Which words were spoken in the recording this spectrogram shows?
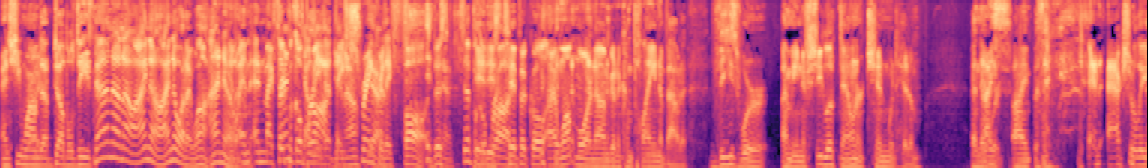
and she wound Right. up double D's. No, no, no. I know. I know what I want. I know. You And and my friends typical tell broad, me that they you know? shrink Yeah. or they fall. This Yeah, typical it is broad. typical. I want more now. I'm going to complain about it. These were. I mean, if she looked down, her chin would hit them. And they Nice. were. I and actually,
